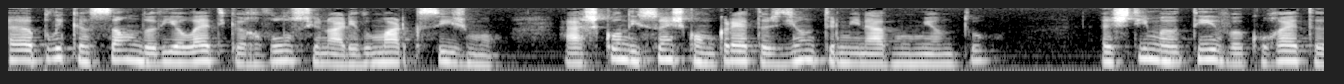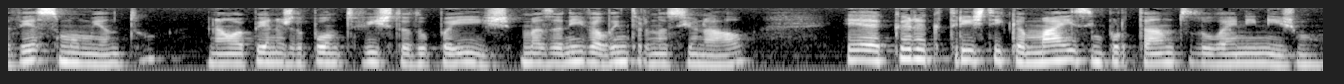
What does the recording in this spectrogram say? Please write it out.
A aplicação da dialética revolucionária do marxismo às condições concretas de um determinado momento, a estimativa correta desse momento, não apenas do ponto de vista do país, mas a nível internacional, é a característica mais importante do leninismo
